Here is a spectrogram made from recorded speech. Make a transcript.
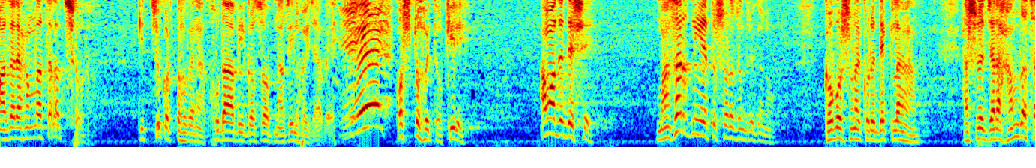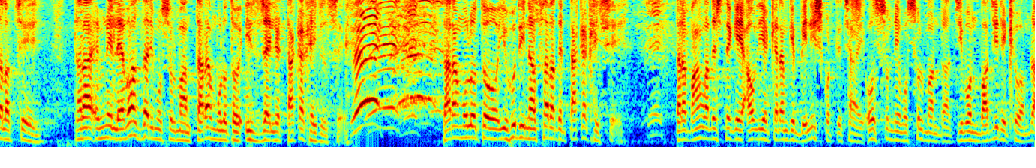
মাজারে হামলা চালাচ্ছ? কিচ্ছু করতে হবে না। খুদাবি গজব নাজিল হয়ে যাবে। কষ্ট হইতো কিরে আমাদের দেশে মাজার নিয়ে এত ষড়যন্ত্র কেন? গবেষণা করে দেখলাম আসলে যারা হামলা চালাচ্ছে তারা এমনি লেবাসদারি মুসলমান তারা মূলত ইসরায়েলের টাকা খাই ফেলছে। তারা মূলত ইহুদি নাসারাদের টাকা খাইছে। তারা বাংলাদেশ থেকে আউলিয়া কেরামকে বেনিশ করতে চায়। ও সুন্নি মুসলমানরা জীবন বাজি রেখেও আমরা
